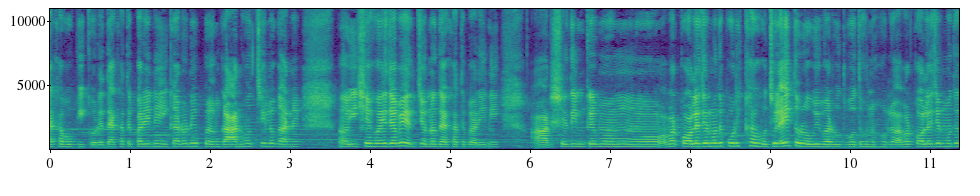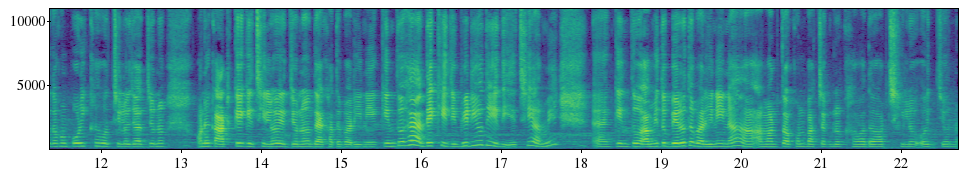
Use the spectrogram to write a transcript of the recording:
দেখাবো কি করে? দেখাতে পারিনি, এই কারণে গান হচ্ছিল, গানে ইসে হয়ে যাবে, এর জন্য দেখাতে পারিনি। আর সেদিনকে আবার কলেজের মধ্যে পরীক্ষা হচ্ছিল, এই তো রবিবার উদ্বোধন হলো। আবার কলেজের মধ্যে তখন পরীক্ষা হচ্ছিল, যার জন্য অনেক আটকে গেছিল, এর জন্য দেখাতে পারিনি। কিন্তু হ্যাঁ দেখিয়েছি ভিডিও দিয়ে দিয়েছি আমি কিন্তু আমি তো বেরোতে পারিনি না। আমার তখন বাচ্চাগুলোর খাওয়া দাওয়ার ছিল ওই জন্য।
